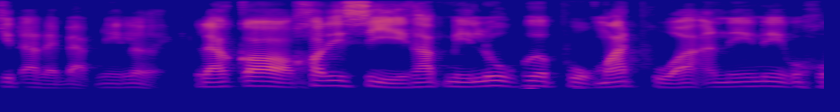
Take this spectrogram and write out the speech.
คิดอะไรแบบนี้เลย แล้วก็ข้อที่4ครับมีลูกเพื่อผูกมัดผัว อันนี้นี่โอ้โห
